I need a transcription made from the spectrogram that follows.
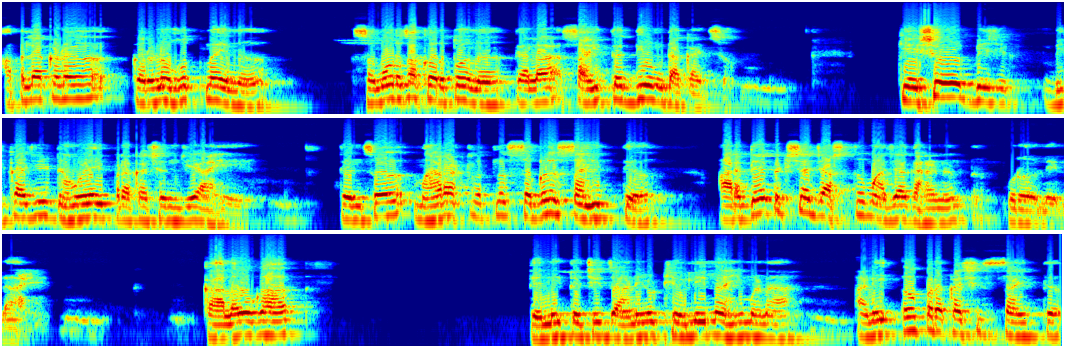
आपल्याकडं करणं होत नाही ना समोरचा करतो ना त्याला साहित्य देऊन टाकायचं. केशव बिज भिकाजी ढवळे प्रकाशन जे आहे त्यांचं महाराष्ट्रातलं सगळं साहित्य अर्ध्यापेक्षा जास्त माझ्या घराण्यात पुरवलेलं आहे. कालावघात त्यांनी त्याची जाणीव ठेवली नाही म्हणा आणि अप्रकाशित साहित्य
